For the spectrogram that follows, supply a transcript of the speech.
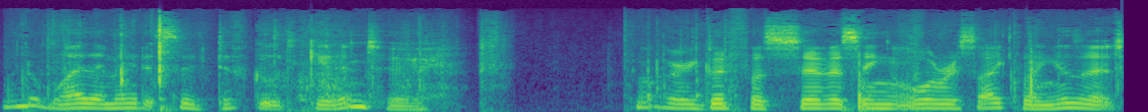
Wonder why they made it so difficult to get into. Not very good for servicing or recycling, is it?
